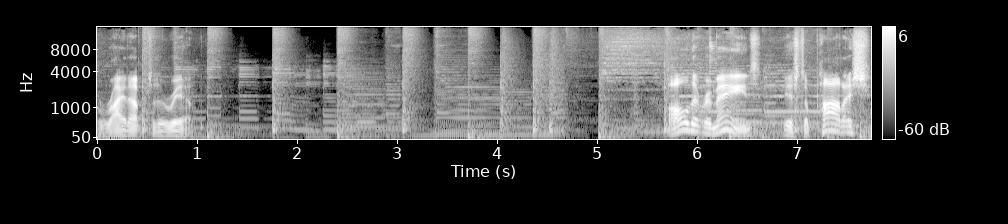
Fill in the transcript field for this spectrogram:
right up to the rib. All that remains is to polish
